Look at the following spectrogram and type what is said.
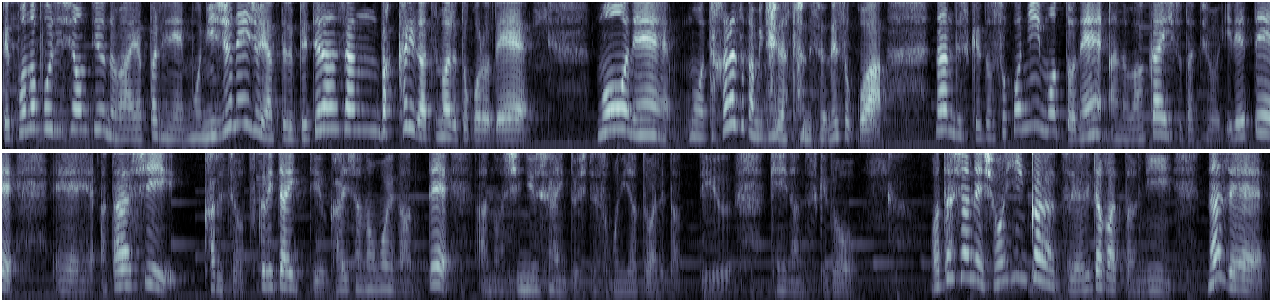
でこのポジションっていうのはやっぱりねもう20年以上やってるベテランさんばっかりが集まるところでもうねもう宝塚みたいだったんですよねそこは。なんですけどそこにもっとねあの若い人たちを入れて、えー、新しいカルチャーを作りたいっていう会社の思いがあってあの新入社員としてそこに雇われたっていう経緯なんですけど私はね商品開発やりたかったのになぜ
